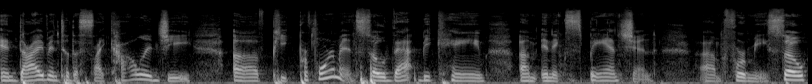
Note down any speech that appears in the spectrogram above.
and dive into the psychology of peak performance. So that became um, an expansion um, for me. So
